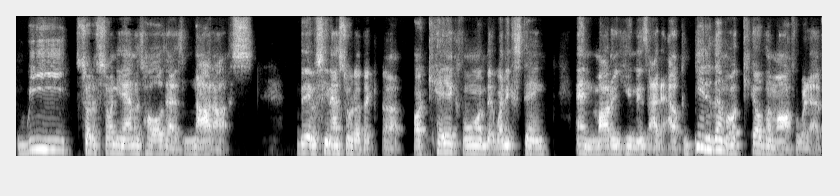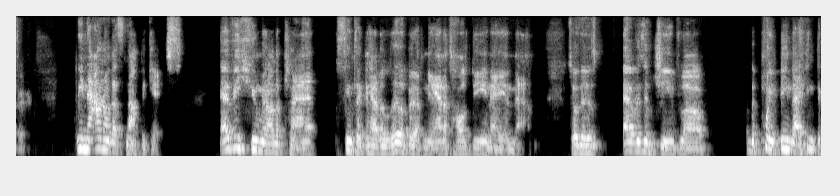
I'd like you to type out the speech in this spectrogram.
We sort of saw Neanderthals as not us they were seen as sort of like uh, archaic form that went extinct, and modern humans either outcompeted them or killed them off or whatever. We now know that's not the case. Every human on the planet seems like they have a little bit of Neanderthal DNA in them. So there's evidence of gene flow. The point being that I think the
